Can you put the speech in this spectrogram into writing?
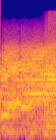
Yeah!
